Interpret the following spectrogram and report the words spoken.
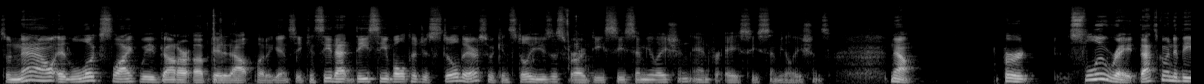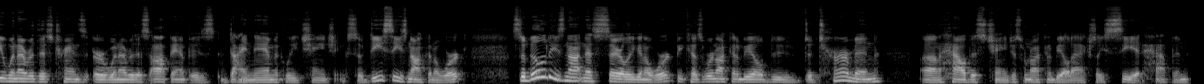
So now it looks like we've got our updated output again. So you can see that DC voltage is still there, so we can still use this for our DC simulation and for AC simulations. Now, for slew rate, that's going to be whenever this trans or whenever this op amp is dynamically changing. So DC is not going to work. Stability is not necessarily going to work because we're not going to be able to determine um, how this changes. We're not going to be able to actually see it happen.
